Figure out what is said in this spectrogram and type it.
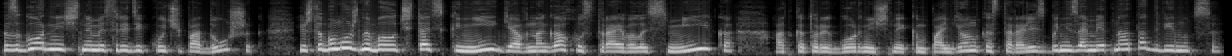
с горничными среди кучи подушек, и чтобы можно было читать книги, а в ногах устраивалась Мика, от которой горничная и компаньонка старались бы незаметно отодвинуться.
